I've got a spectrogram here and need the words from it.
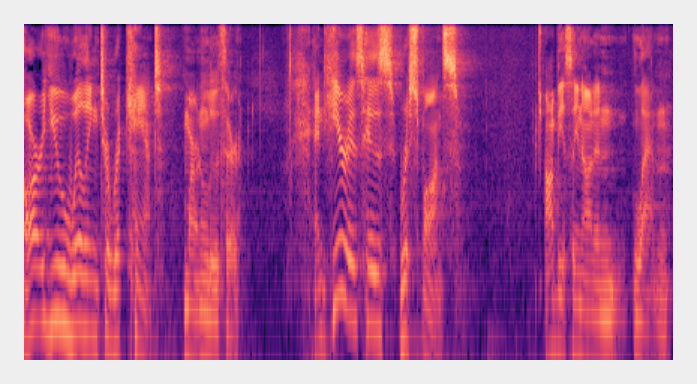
Are you willing to recant Martin Luther? And here is his response. Obviously, not in Latin.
